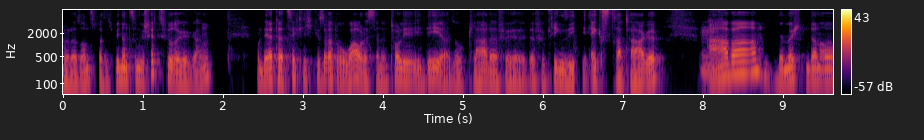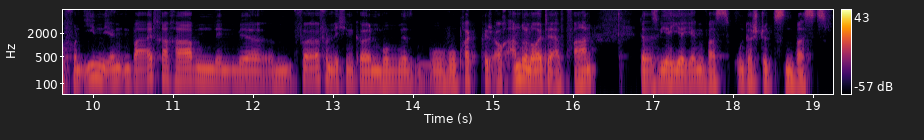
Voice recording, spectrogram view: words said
oder sonst was. Ich bin dann zum Geschäftsführer gegangen und der hat tatsächlich gesagt, oh wow, das ist eine tolle Idee. Also klar, dafür, dafür kriegen Sie extra Tage. Mhm. Aber wir möchten dann auch von Ihnen irgendeinen Beitrag haben, den wir ähm, veröffentlichen können, wo, wir, wo, wo praktisch auch andere Leute erfahren, dass wir hier irgendwas unterstützen, was,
